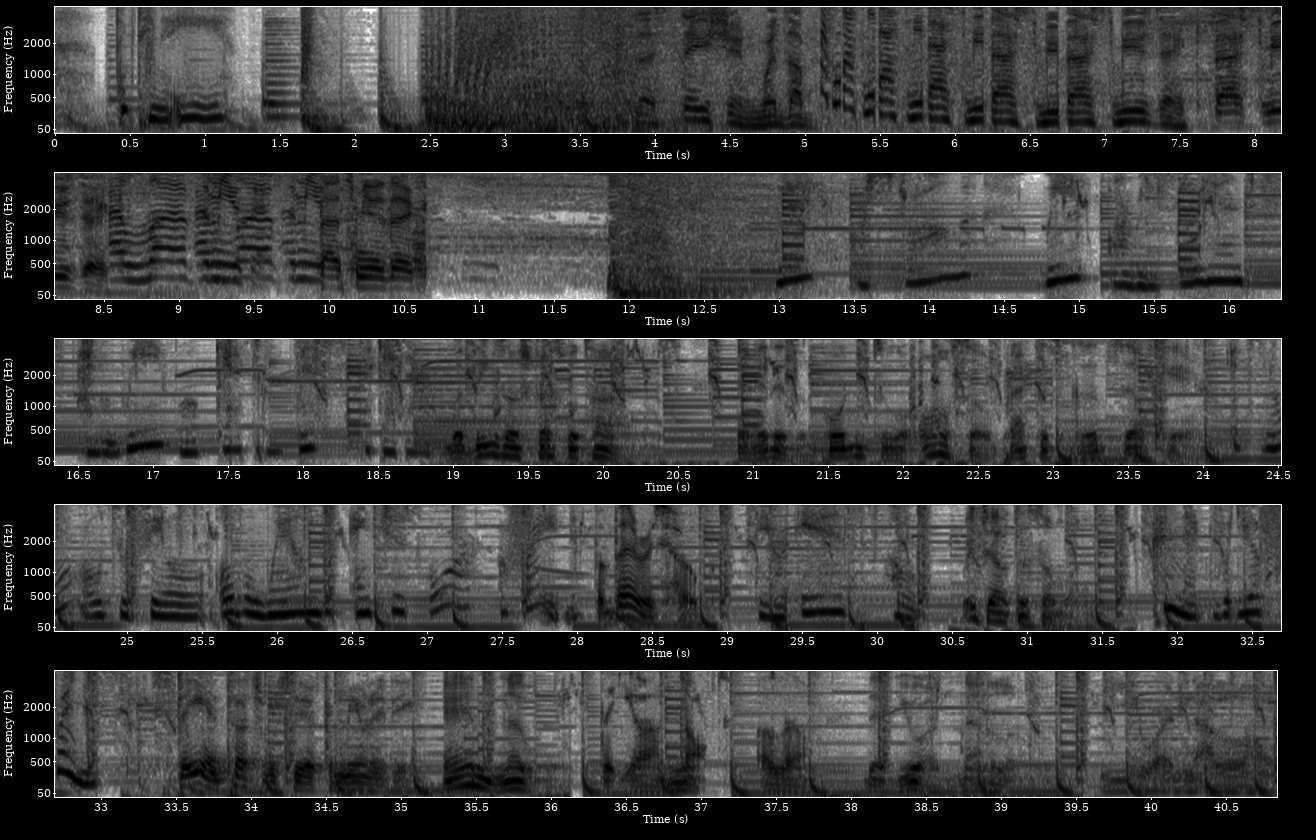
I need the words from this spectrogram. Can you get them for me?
I'm Tina E. The station with the best, best, best, best, best music. Best music. I love the music. Love the music. Best music. We are strong, we are resilient, and we will get through this together. But these are stressful times, and it is important to also practice good self care. It's normal to feel overwhelmed, anxious, or afraid. But there is hope. There is hope. Reach out to someone Connect with your friends. Stay in touch with your community. and know that you are not alone. that you are not alone. You are not alone.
